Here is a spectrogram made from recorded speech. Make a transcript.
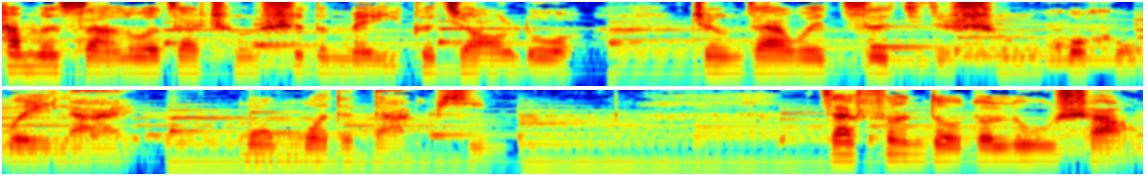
他们散落在城市的每一个角落，正在为自己的生活和未来默默的打拼。在奋斗的路上，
